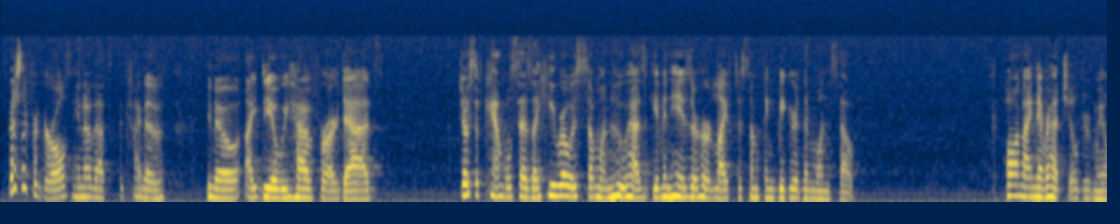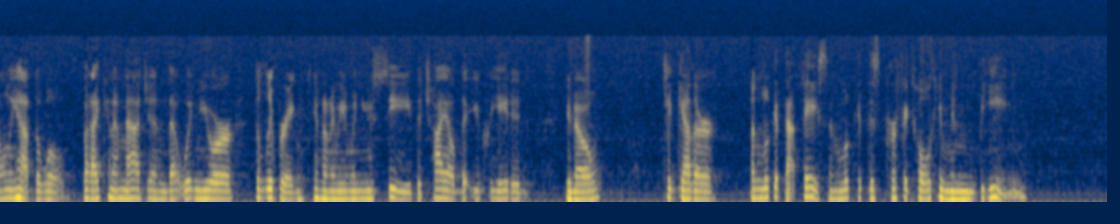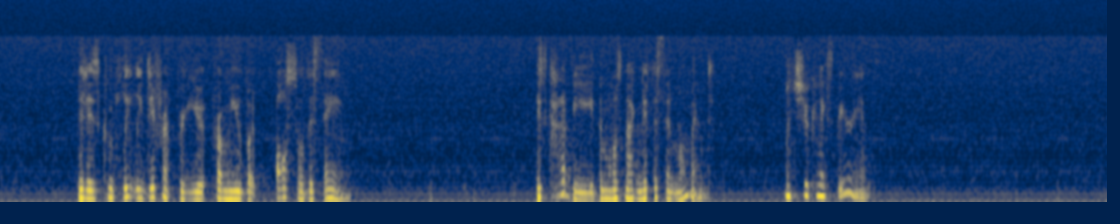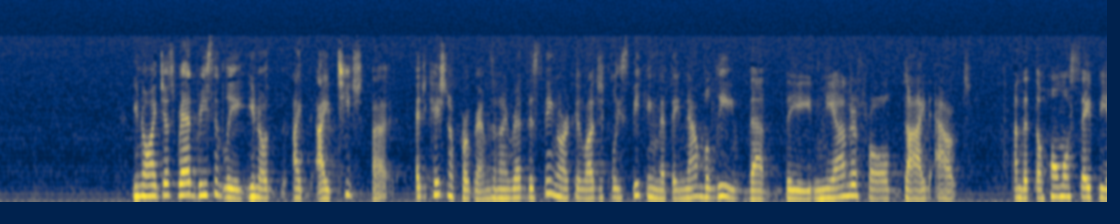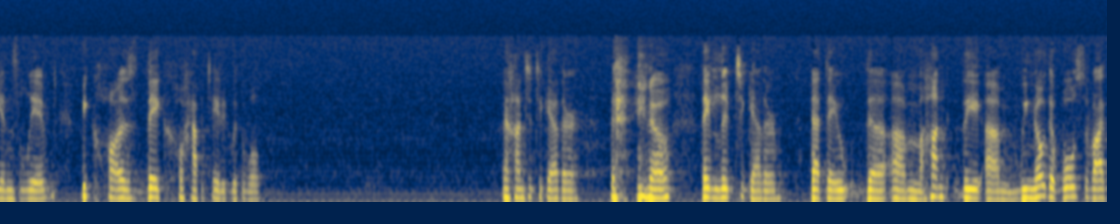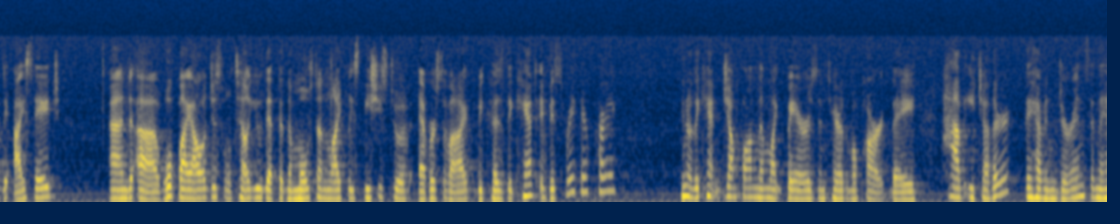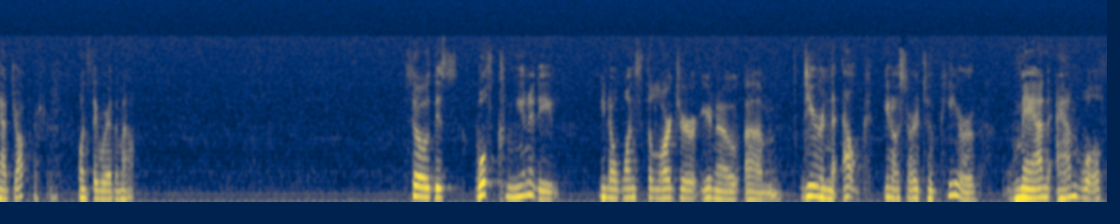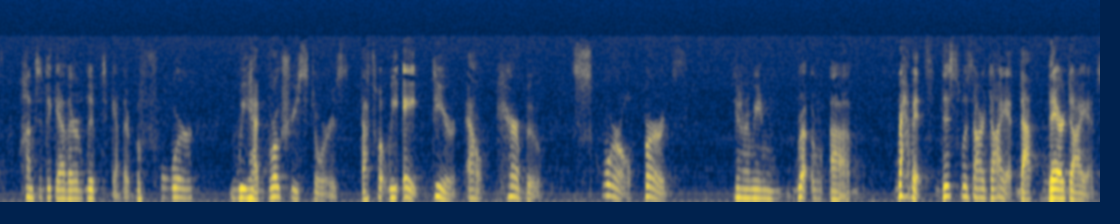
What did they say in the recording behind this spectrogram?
Especially for girls, you know, that's the kind of, you know, idea we have for our dads. Joseph Campbell says, a hero is someone who has given his or her life to something bigger than oneself. Paul and I never had children. We only had the wolves. But I can imagine that when you're delivering, you know what I mean? When you see the child that you created, you know, together and look at that face and look at this perfect whole human being that is completely different for you from you but also the same. It's got to be the most magnificent moment which you can experience. You know, I just read recently, you know, I, I teach uh, educational programs, and I read this thing, archaeologically speaking, that they now believe that the Neanderthal died out and that the Homo sapiens lived because they cohabitated with the wolf. They hunted together, you know, they lived together. That they the um, hunt the um, we know that wolves survived the ice age and uh, wolf biologists will tell you that they're the most unlikely species to have ever survived because they can't eviscerate their prey. You know, they can't jump on them like bears and tear them apart. They have each other, they have endurance, and they have jaw pressure once they wear them out. So this wolf community, you know, once the larger, you know, um, deer and the elk, you know, started to appear, man and wolf hunted together, lived together. Before we had grocery stores, that's what we ate deer, elk, caribou, squirrel, birds. You know what I mean? R- uh, rabbits. This was our diet. That's their diet.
